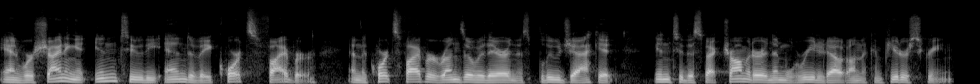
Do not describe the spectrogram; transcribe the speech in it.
And we're shining it into the end of a quartz fiber. And the quartz fiber runs over there in this blue jacket into the spectrometer, and then we'll read it out on the computer screen.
